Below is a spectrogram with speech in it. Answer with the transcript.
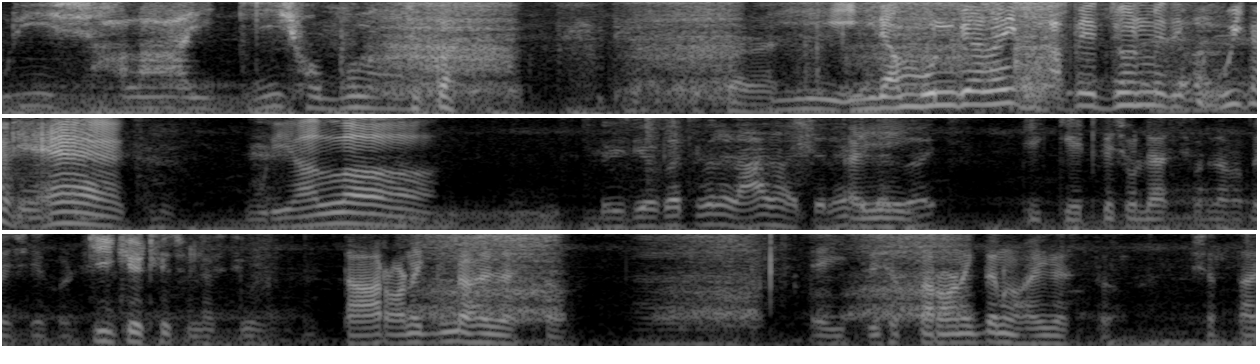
উড়ি শালাই কি সর্বনাশ। করে। ই- ইরাম বাপের জন্মে দেখ ওই দেখ উড়ি আল্লাহ ভিডিও করতে বলে রাগ হচ্ছে না এই- কেটকে চলে আসছে বলে আমরা বেশি করে কি কেটকে চলে আসছি বলে তার অনেক দিন হয়ে গেছে তো এই এইসব তার অনেক দিন হয়ে গেছে তো তার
